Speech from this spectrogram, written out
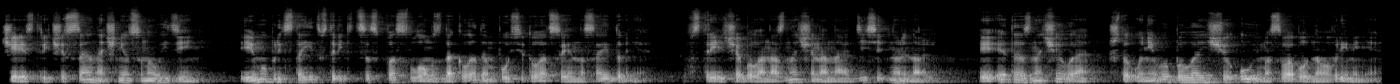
Через три часа начнется новый день, и ему предстоит встретиться с послом с докладом по ситуации на Сайдоне. Встреча была назначена на 10.00, и это означало, что у него была еще уйма свободного времени.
